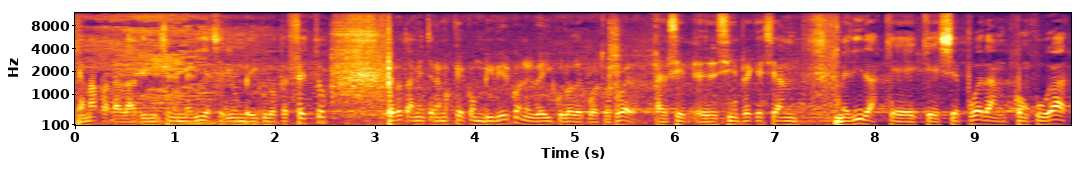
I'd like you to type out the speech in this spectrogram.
y además para las dimensiones medidas sería un vehículo perfecto, pero también tenemos que convivir con el vehículo de cuatro ruedas. Es decir, eh, siempre que sean medidas que, se puedan conjugar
